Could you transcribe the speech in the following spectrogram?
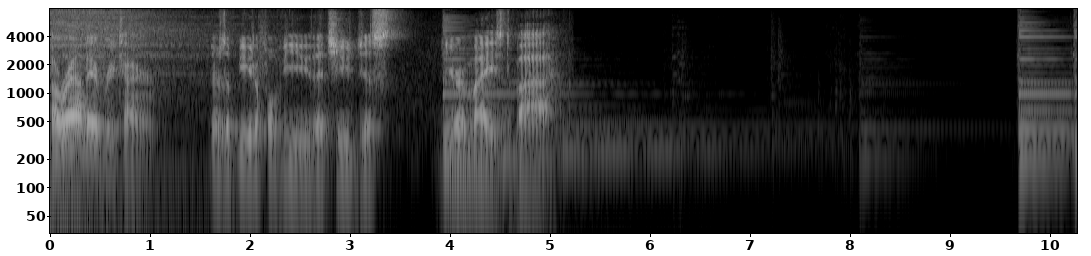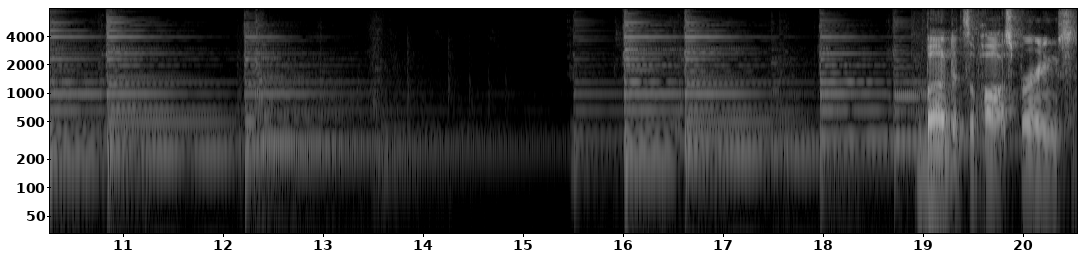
Around every turn, there's a beautiful view that you just, you're amazed by. Abundance of hot springs.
